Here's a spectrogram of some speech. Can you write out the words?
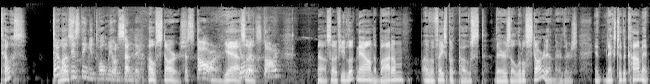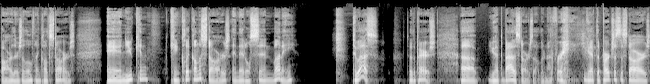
Tell us. What Tell about us. this thing you told me on Sunday? Oh, stars. The star. Yeah, You so- star? No. So if you look now on the bottom of a Facebook post, there's a little star down there. There's next to the comment bar. There's a little thing called stars, and you can can click on the stars, and it'll send money to us, to the parish. Uh, you have to buy the stars though; they're not free. you have to purchase the stars,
